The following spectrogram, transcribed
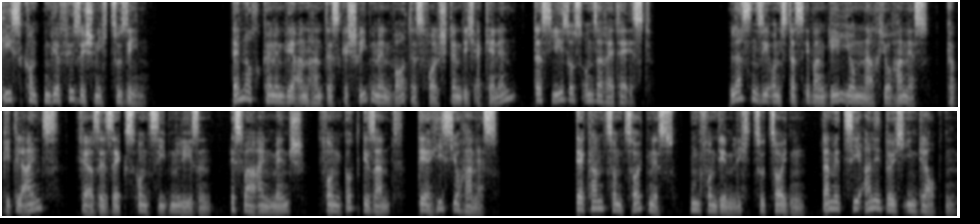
Dies konnten wir physisch nicht zu sehen. Dennoch können wir anhand des geschriebenen Wortes vollständig erkennen, dass Jesus unser Retter ist. Lassen Sie uns das Evangelium nach Johannes, Kapitel 1, Verse 6 und 7 lesen. Es war ein Mensch, von Gott gesandt, der hieß Johannes. Der kam zum Zeugnis, um von dem Licht zu zeugen, damit sie alle durch ihn glaubten.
